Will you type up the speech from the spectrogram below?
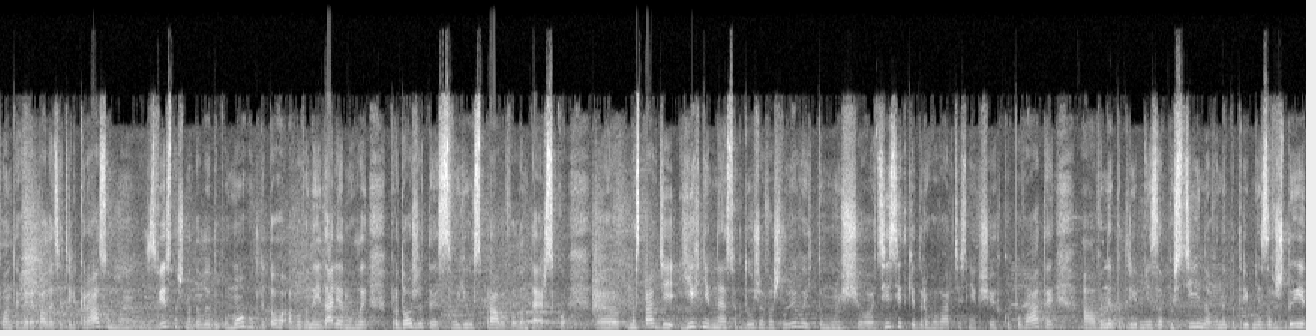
фонд Ігоря Палиця тільки разом, ми, звісно ж, надали допомогу для того, аби вони і далі могли продовжити свою справу волонтерську. Е, Насправді їхній внесок дуже важливий, тому що ці сітки дороговартісні, якщо їх купувати, вони потрібні за постійно, вони потрібні завжди.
